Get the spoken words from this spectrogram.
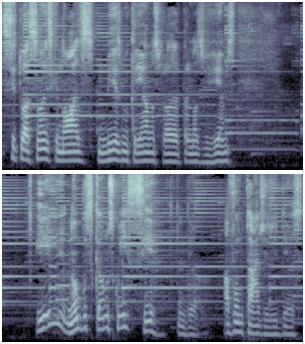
situações que nós mesmo criamos para nós vivermos e não buscamos conhecer, entendeu? A vontade de Deus.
